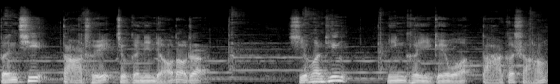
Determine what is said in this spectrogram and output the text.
本期大锤就跟您聊到这儿，喜欢听。您可以给我打个赏。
